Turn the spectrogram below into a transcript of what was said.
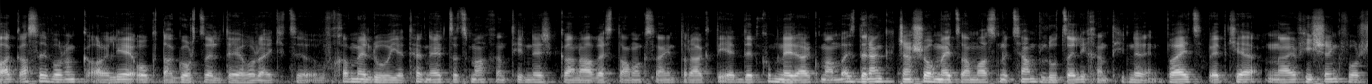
պակաս է, որոնք կարելի է օգտագործել դեղորայքի ձևով խմելու, եթե ներծծման խնդիրներ կան աղեստամոքսային տրակտի այդ դեպքում ներարկման, բայց դրանք ճնշող մեծամասնությամբ լուծելի խնդիրներ են, բայց պետք է նաև հիշենք, որ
